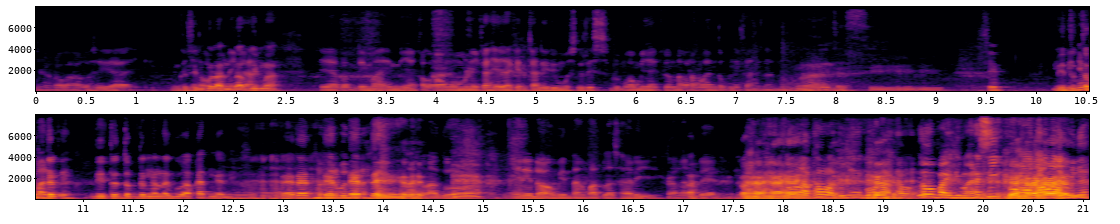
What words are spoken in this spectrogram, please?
Ya kalau aku sih ya Kesimpulan, bab lima. Ya bab lima intinya kalau kamu mau menikah ya yakinkan dirimu sendiri sebelum kamu meyakinkan orang lain untuk menikah denganmu. Wah, Gitu. sih sip ditutup balik de- ya. ditutup dengan lagu akad nggak nih? Teret, Bener-bener. teret, teret. Nah, lagu ini dong bintang 14 hari kangen band. gue gak tau lagunya gue gak tau lo main di mana sih? Gue gak tau lagunya.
